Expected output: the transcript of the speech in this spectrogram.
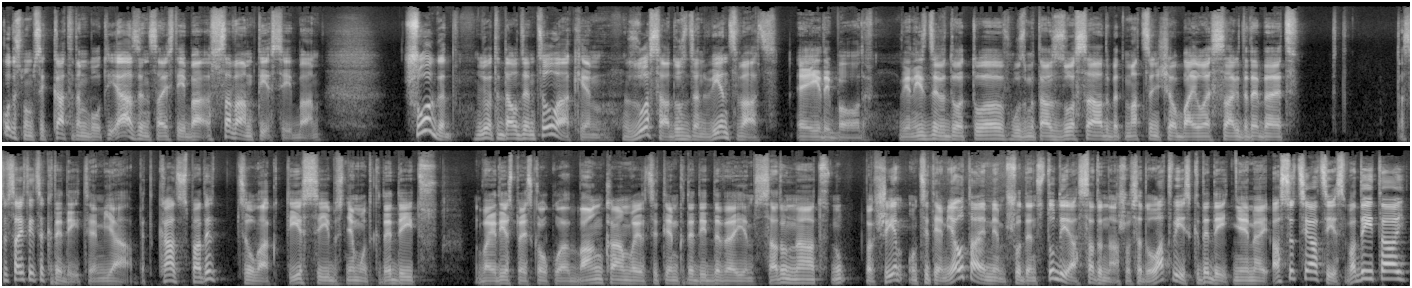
kurus mums ik katram būtu jāzina saistībā ar savām tiesībām. Šogad ļoti daudziem cilvēkiem zosādu uzdzen viens vārds - eiribora. Vien izdzirdot to, uzmetās zosādu, bet maciņš jau bailēs sāk drebēt. Tas ir saistīts ar kredītiem, jā, bet kādas vispār ir cilvēku tiesības ņemot kredītus? Vai ir iespējas kaut ko ar bankām vai ar citiem kredītdevējiem sarunāt? Nu, par šiem un citiem jautājumiem šodien studijā sarunāšos ar Latvijas kredītņēmēju asociācijas vadītāju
